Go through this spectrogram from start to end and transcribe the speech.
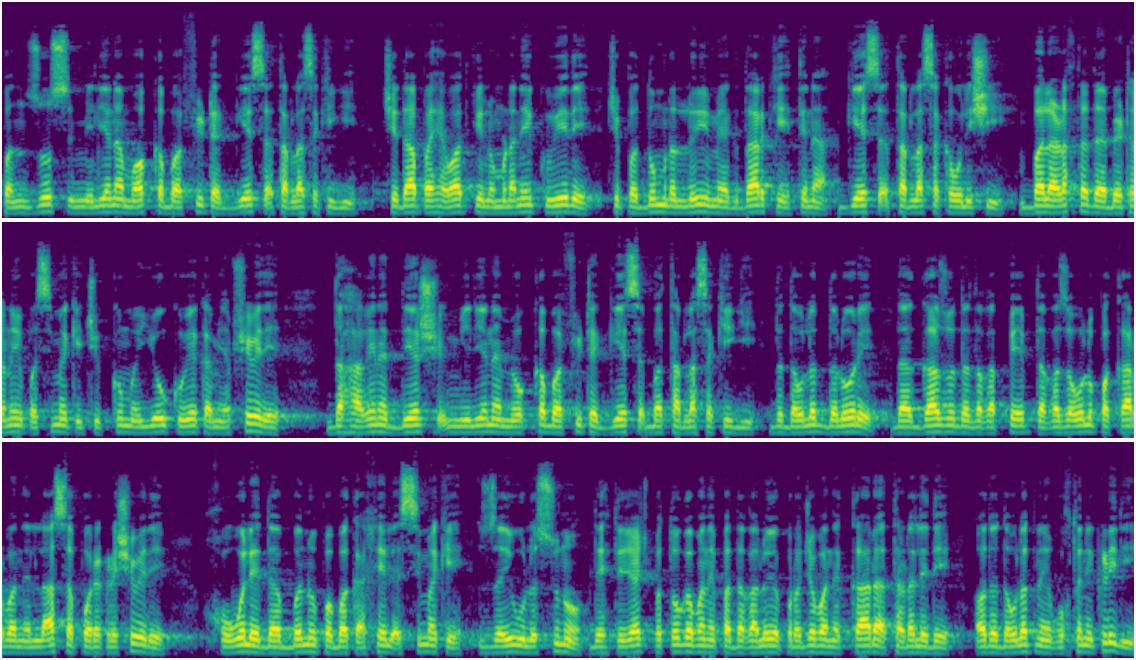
پنځوس ملیونه مؤکبه فیټه ګیس تر لاسه کیږي. چې دا په هېواد کې لومړنۍ کوې دې چې په دومره لوی مېقدار کې تېنه ګېس تر لاسه کولی شي. بل اړخ ته د بېټنیو په سیمه کې چې کوم یو کوې کامیاب شوې دې د هغې نه دېرش میلیونه مېوکبه فیټه ګېس به تر لاسه کېږي. د دولت د لورې د ګازو د دغه پېپ د غزولو په کار باندې لاسه پورې کړې شوې دې خو ولې د بنو په بکاخېل سیمه کې ځایي ولسونو د احتجاج په توګه باندې په دغه لویه پروژه باندې کار تړلی دې او د دولت نه یې غوښتنې کړې دي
